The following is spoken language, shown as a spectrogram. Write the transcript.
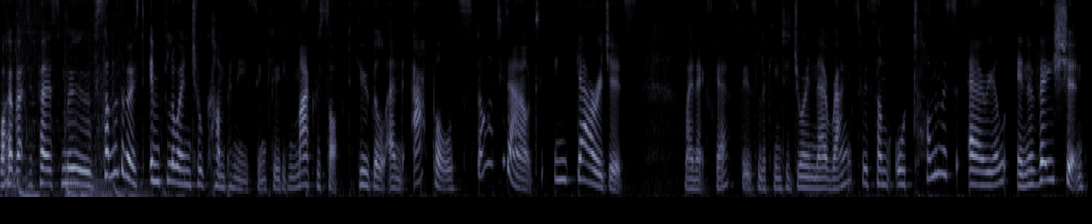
Welcome back to First Move. Some of the most influential companies, including Microsoft, Google, and Apple, started out in garages. My next guest is looking to join their ranks with some autonomous aerial innovation.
